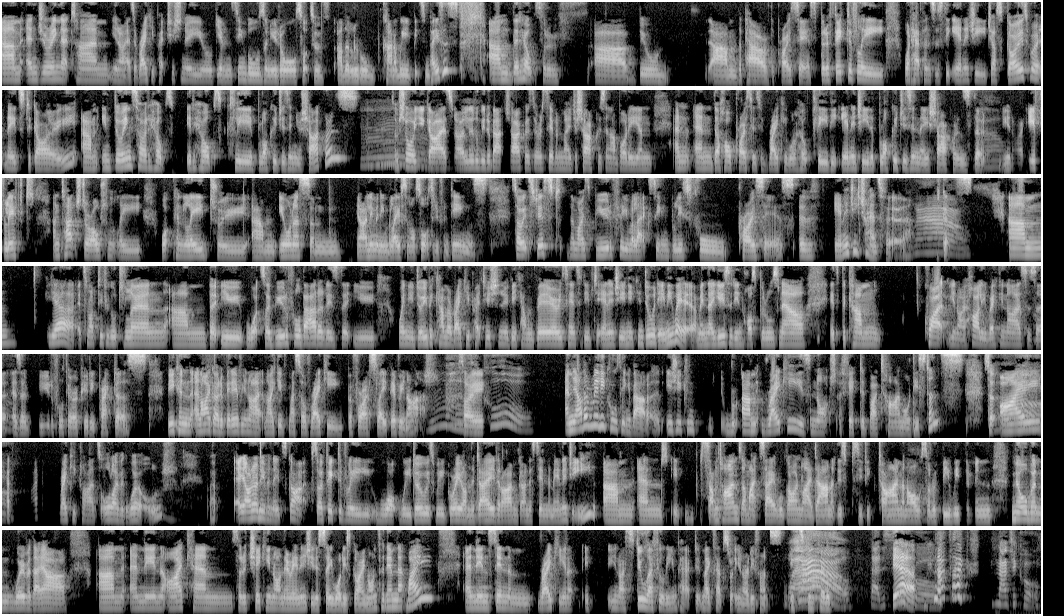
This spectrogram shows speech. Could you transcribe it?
Um, and during that time, you know, as a Reiki practitioner, you're given symbols and you do all sorts of other little kind of weird bits and pieces um, that help sort of uh, build um, the power of the process. But effectively, what happens is the energy just goes where it needs to go. Um, in doing so, it helps it helps clear blockages in your chakras. So I'm sure you guys know a little bit about chakras. There are seven major chakras in our body, and and and the whole process of Reiki will help clear the energy, the blockages in these chakras that you know, if left untouched, are ultimately what can lead to um, illness and you know, limiting beliefs and all sorts of different things. So it's just the most beautifully relaxing, blissful process of energy transfer. Like it's, um, yeah, it's not difficult to learn. Um, but you, what's so beautiful about it is that you, when you do become a Reiki practitioner, you become very sensitive to energy, and you can do it anywhere. I mean, they use it in hospitals now. It's become quite, you know, highly recognised as a mm-hmm. as a beautiful therapeutic practice. But you can, and I go to bed every night and I give myself Reiki before I sleep every night. Mm, so Cool. and the other really cool thing about it is you can, um, Reiki is not affected by time or distance. So I, ah. have, I have Reiki clients all over the world. And I don't even need Skype. So effectively, what we do is we agree on the day that I'm going to send them energy. Um, and it, sometimes I might say, well, go and lie down at this specific time, and I'll sort of be with them in Melbourne, wherever they are. Um, and then I can sort of check in on their energy to see what is going on for them that way, and then send them Reiki, and it, it you know, still they feel the impact. It makes absolutely no difference. It's incredible. Wow. That is so Yeah. cool. That's like magical.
